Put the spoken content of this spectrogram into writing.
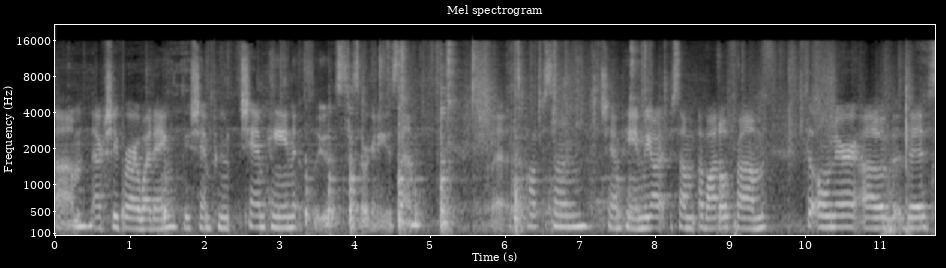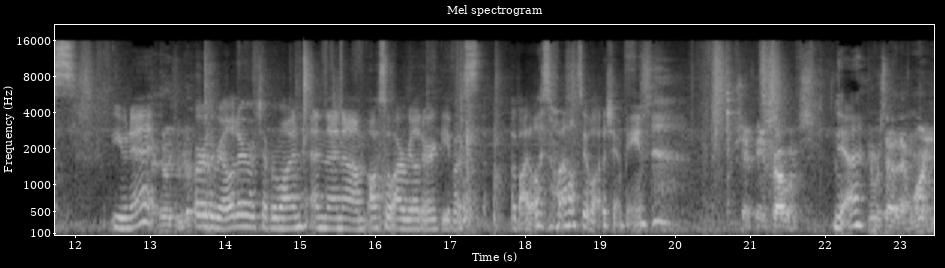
um, actually for our wedding, these shampoo champagne flutes, so we're gonna use them. But let's pop some champagne. We got some a bottle from the owner of this unit, I feel like the or the realtor, whichever one, and then um, also our realtor gave us a bottle as well, so we have a lot of champagne. Champagne problems. Yeah. You're almost out of that wine.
